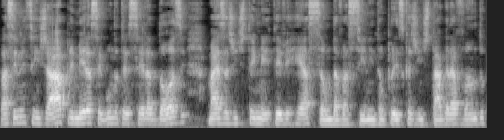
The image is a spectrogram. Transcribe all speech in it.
Vacinem-se já, a primeira, segunda, terceira dose. Mas a gente também teve reação da vacina. Então, por isso que a gente tá gravando,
